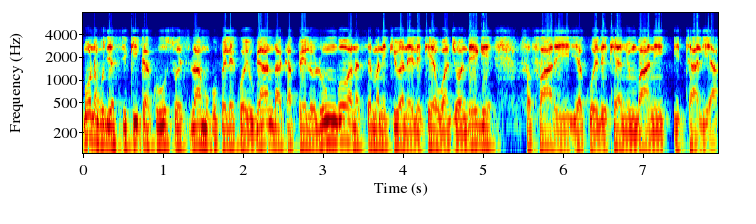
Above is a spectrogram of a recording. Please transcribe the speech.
Mbona hujasikika kuhusu Waislamu kupelekwa Uganda? Kapelo Lungo anasema nikiwa naelekea uwanja wa ndege, safari ya kuelekea nyumbani Italia.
